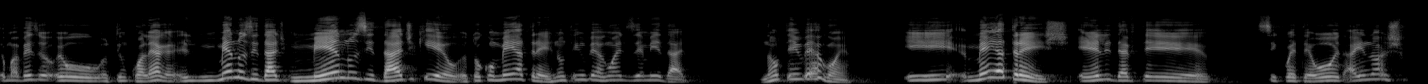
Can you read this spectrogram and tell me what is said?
Uma vez eu, eu, eu tenho um colega, ele, menos idade, menos idade que eu. Eu estou com 63, não tenho vergonha de dizer minha idade. Não tenho vergonha. E 63, ele deve ter 58. Aí nós,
